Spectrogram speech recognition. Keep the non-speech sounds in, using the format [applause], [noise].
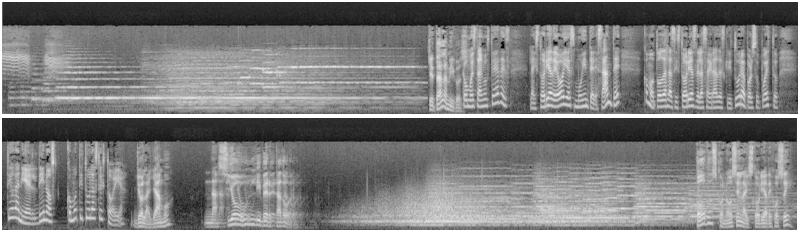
¿Qué tal, amigos? ¿Cómo están ustedes? La historia de hoy es muy interesante, como todas las historias de la Sagrada Escritura, por supuesto. Tío Daniel, dinos, ¿cómo titulas tu historia? Yo la llamo Nació un libertador. Todos conocen la historia de José,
